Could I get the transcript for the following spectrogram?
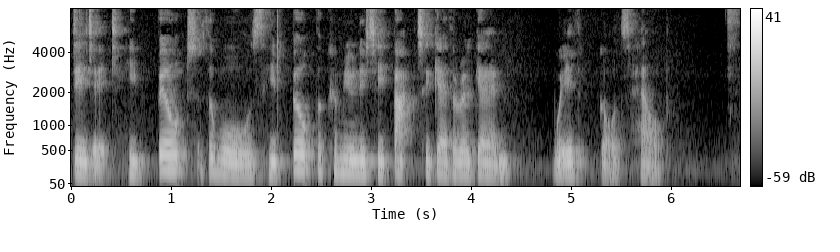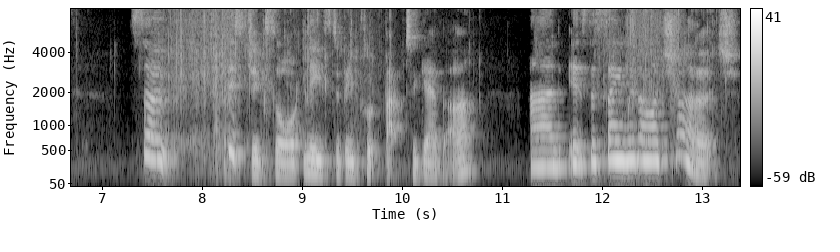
did it. He built the walls, he built the community back together again with God's help. So, this jigsaw needs to be put back together, and it's the same with our church.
